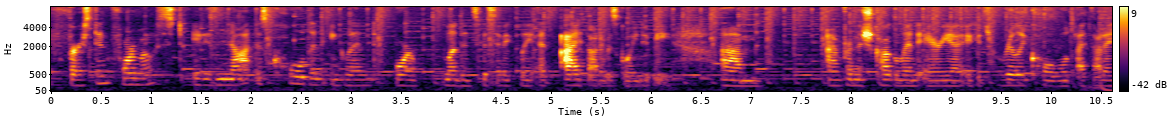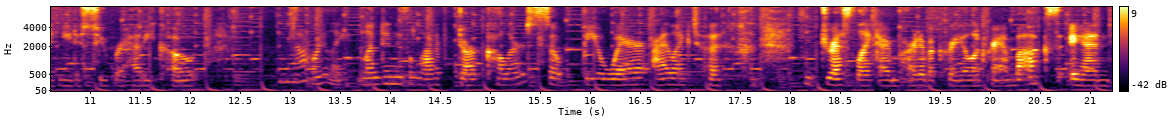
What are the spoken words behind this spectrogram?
First and foremost, it is not as cold in England or London specifically as I thought it was going to be. Um, I'm from the Chicagoland area. It gets really cold. I thought I'd need a super heavy coat. Not really. London is a lot of dark colors, so be aware. I like to dress like I'm part of a Crayola crayon box, and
